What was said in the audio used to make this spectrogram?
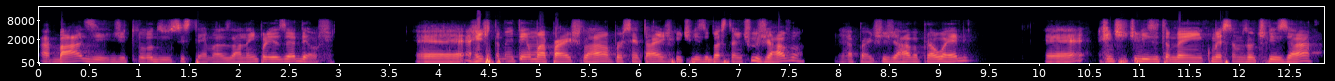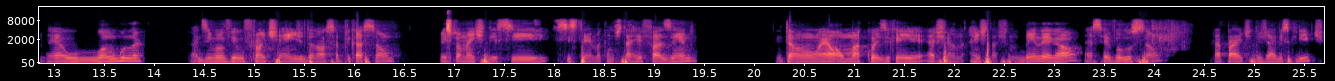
a base de todos os sistemas lá na empresa é Delphi. É, a gente também tem uma parte lá, uma porcentagem que utiliza bastante o Java, né, a parte Java para a web. É, a gente utiliza também, começamos a utilizar né, o Angular para desenvolver o front-end da nossa aplicação, principalmente desse sistema que a gente está refazendo. Então, é uma coisa que a gente está achando bem legal, essa evolução para a parte do JavaScript.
